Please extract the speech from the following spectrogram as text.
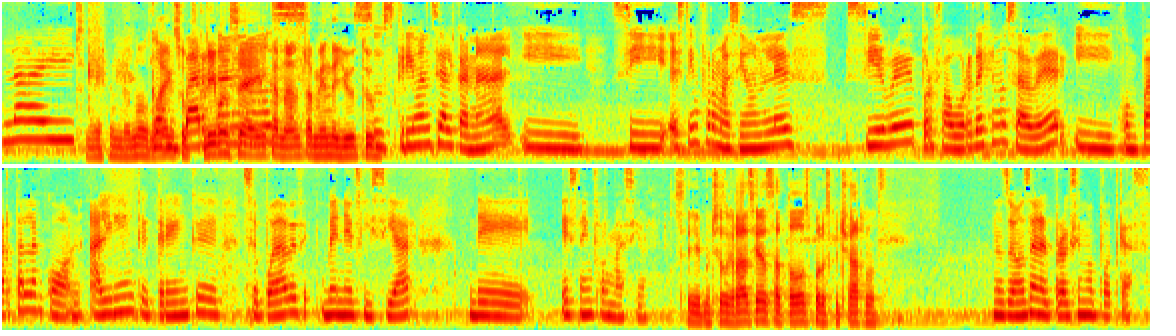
like. Sí, denos like, suscríbanse al canal también de YouTube. Suscríbanse al canal y si esta información les sirve, por favor déjenos saber y compártala con alguien que creen que se pueda beneficiar de esta información. Sí, muchas gracias a todos por escucharnos. Nos vemos en el próximo podcast.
